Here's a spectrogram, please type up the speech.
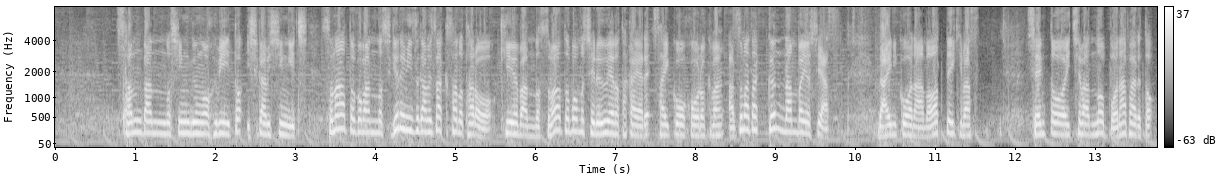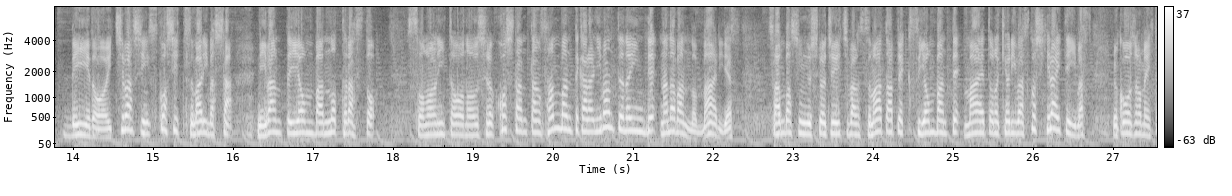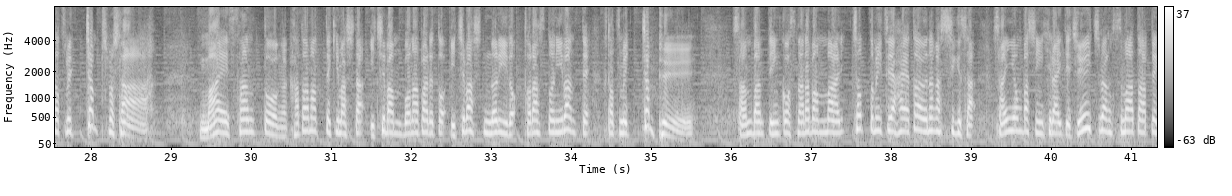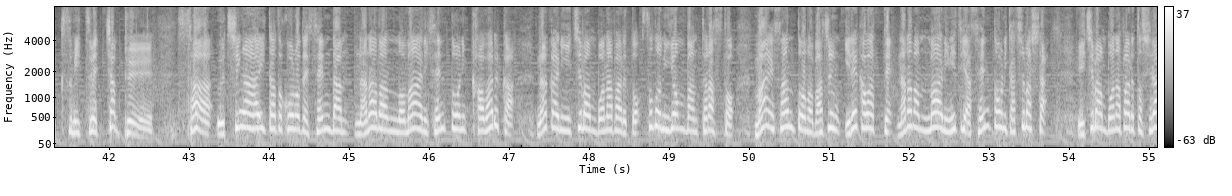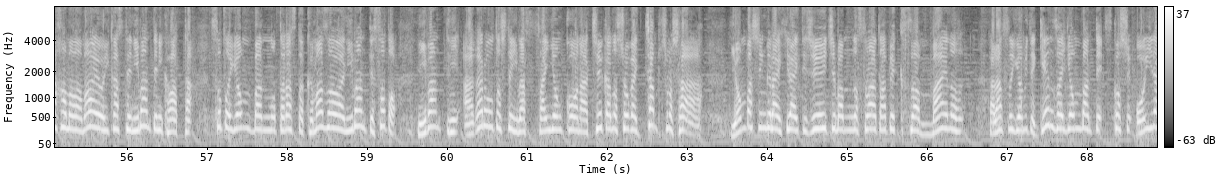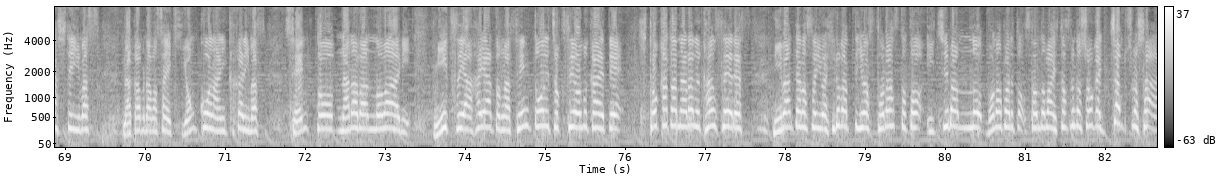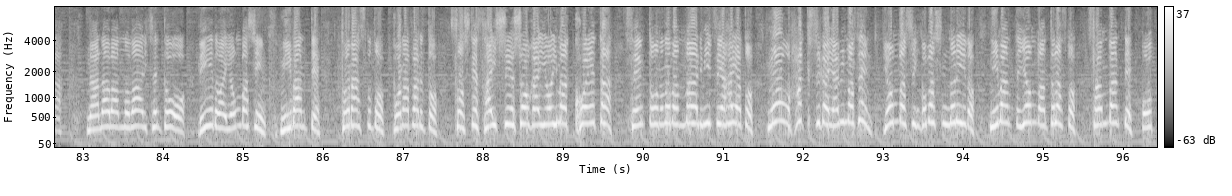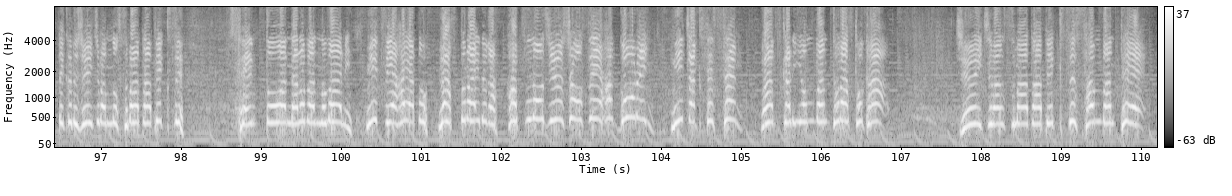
3番の新軍オフビート石上真一その後5番の茂水亀座草野太郎9番のスマートボムシェル上野高也で最高峰6番東タックン難波義康。第2コーナー回っていきます。先頭1番のボナパルトリードを1馬身少し詰まりました。2番手4番のトラスト。その2頭の後ろ虎視眈々3番手から2番手のインで7番のマーリです。3馬身後ろ11番スマートアペックス4番手前との距離は少し開いています。向正面1つ目ジャンプしました。前3頭が固まってきました。1番ボナパルト1馬身のリード。トラスト2番手2つ目ジャンプ。3番手インコース7番周りちょっと三谷隼人は促し仕草34馬身開いて11番スマートアペックス3つ目ジャンプさあ内が空いたところで先段7番の周り先頭に変わるか。中に1番ボナバルト外に4番トラスト。前3頭の馬順入れ替わって7番周り三谷先頭に立ちました。1番ボナパルト白浜は前を行かせて2番手に変わった。外4番のトラスト熊沢は2番手外。2番手に上がろうとしています。34コーナー中間の障害ジャンプしました。4馬身ぐらい開いて11番のスマートアペックスは前の争いを見て現在4番手少し追い出しています。中村正幸4コーナーにかかります。先頭7番の周り三谷隼人が先頭で直線を迎えて一方ならぬ完成です。2番手争いは広がっています。トラストと1番のボナパルトスタンド前1つ目の障害ジャンプしました。7番の周り先頭リードは4馬身。2番手トラストとボナパルト。そして最終障害を今超えた先頭7番周り三谷隼人。もう拍手がやみません。4馬身5馬身のリード。2番手4番トラスト。3番手追ってくる11番のスマートアペックス。先頭は7番の前に三谷隼人ラストライドが初の重賞制覇ゴールイン2着接戦。わずかに4番トラストか。11番スマートアペックス3番手。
